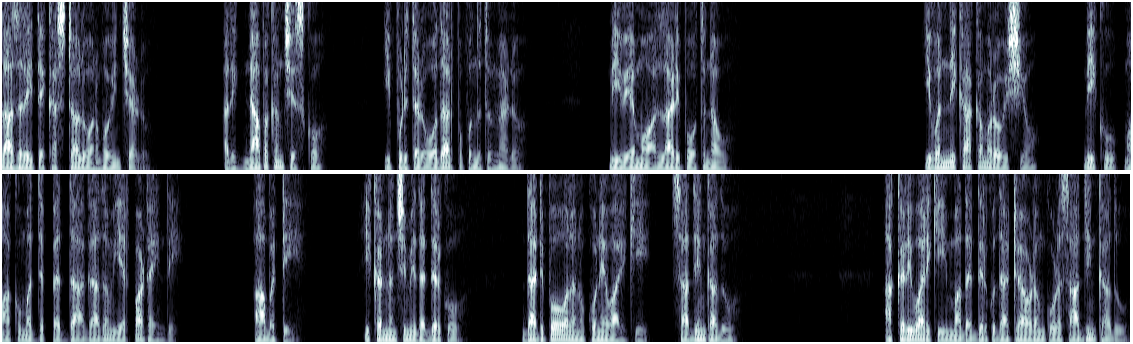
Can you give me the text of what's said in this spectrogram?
లాజరైతే కష్టాలు అనుభవించాడు. అది జ్ఞాపకం చేసుకో ఇప్పుడితడు ఓదార్పు పొందుతున్నాడు. నీవేమో అల్లాడిపోతున్నావు. ఇవన్నీ కాక మరో విషయం మీకు మాకు మధ్య పెద్ద అగాధం ఏర్పాటైంది. కాబట్టి ఇక్కడ్నుంచి మీ దగ్గరకు దాటిపోవాలను కొనేవారికి సాధ్యం కాదు. అక్కడి వారికి మా దగ్గరకు దాటి రావడం కూడా సాధ్యం కాదు.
